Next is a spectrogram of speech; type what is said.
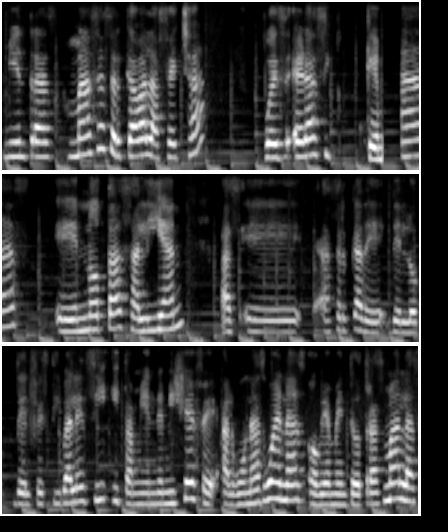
mientras más se acercaba la fecha, pues era así que más eh, notas salían eh, acerca de, lo, del festival en sí y también de mi jefe, algunas buenas, obviamente otras malas.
